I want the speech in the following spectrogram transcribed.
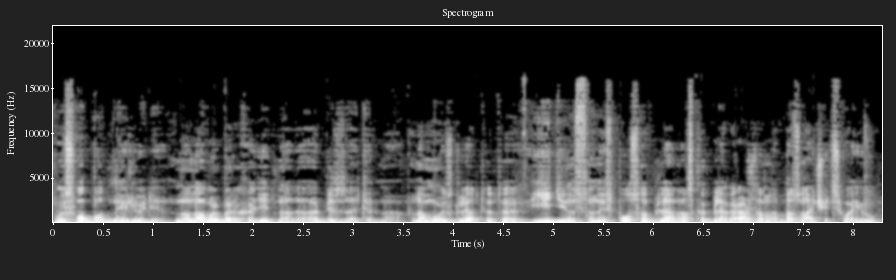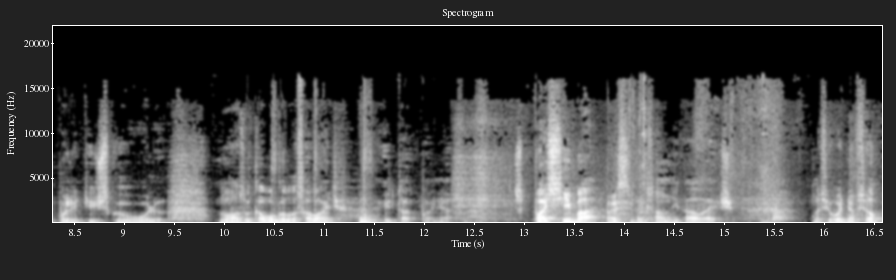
Вы свободные люди. Но на выборы ходить надо обязательно. На мой взгляд, это единственный способ для нас, как для граждан, обозначить свою политическую волю. Ну а за кого голосовать, и так понятно. Спасибо, Спасибо. Александр Николаевич. На сегодня все.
